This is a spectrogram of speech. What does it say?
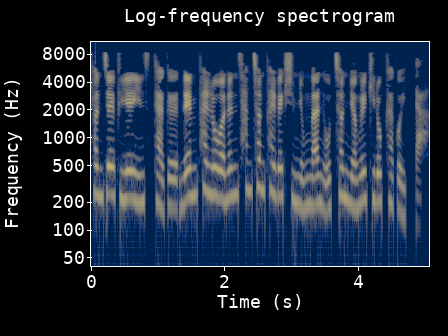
현재 B의 인스타그 램 팔로워는 3,816만 5천 명을 기록하고 있다.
